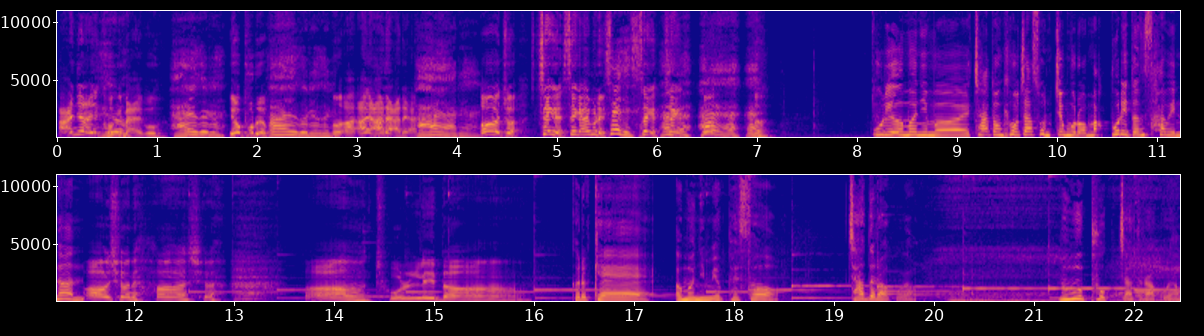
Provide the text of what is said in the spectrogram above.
아니, 아니, 거기 말고. 아이 그래. 옆으로, 옆으로. 아이 그래 그래. 어, 아, 아니, 아래, 아래, 아래. 아이 아래. 어, 좋아. 세게, 세게, 할머니. 세게 세게, 세게. 어. 아이. 우리 어머님을 자동 효자 손쯤으로 막 부리던 사위는 아, 시원해. 아, 시원. 아, 졸리다. 그렇게 어머님 옆에서 자더라고요. 너무 푹 자더라고요.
